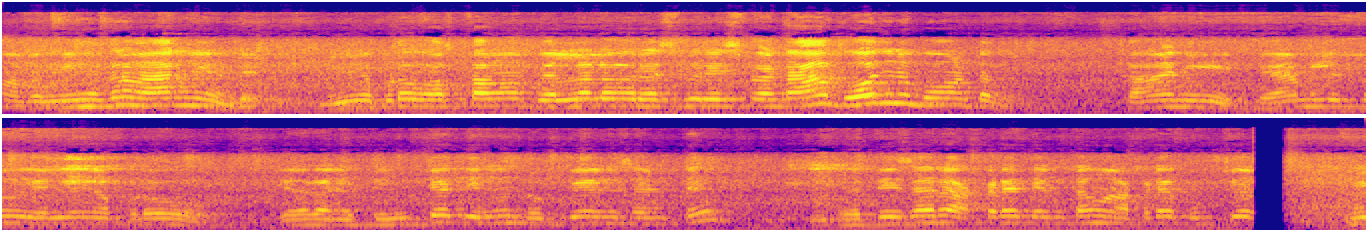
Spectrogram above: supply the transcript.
అప్పుడు మేము ఇద్దరం మేము ఎప్పుడో వస్తాము పిల్లలు రెసిపీ రెసిపీ అంటే భోజనం బాగుంటుంది. కానీ ఫ్యామిలీతో వెళ్ళినప్పుడు ఇలాగని తింటే తిను దుబ్బి అంటే ప్రతిసారి అక్కడే తింటాం అక్కడే బుక్ చేస్తాం. మీ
